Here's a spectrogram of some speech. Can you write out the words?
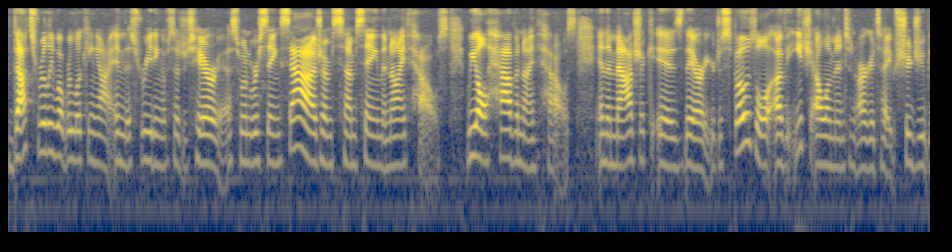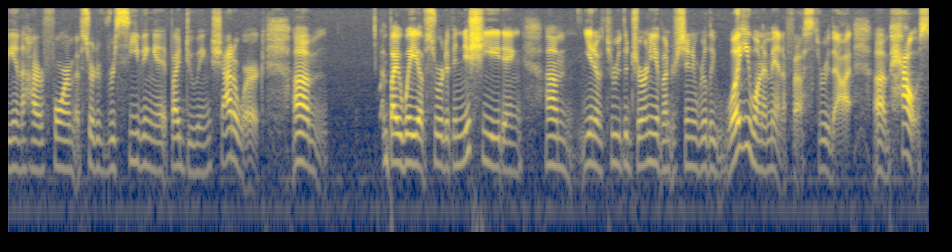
That's really what we're looking at in this reading of Sagittarius. When we're saying Sag, I'm, I'm saying the ninth house. We all have a ninth house, and the magic is there at your disposal of each element and archetype should you be in the higher form of sort of receiving it by doing shadow work. Um, by way of sort of initiating, um, you know, through the journey of understanding really what you want to manifest through that um, house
